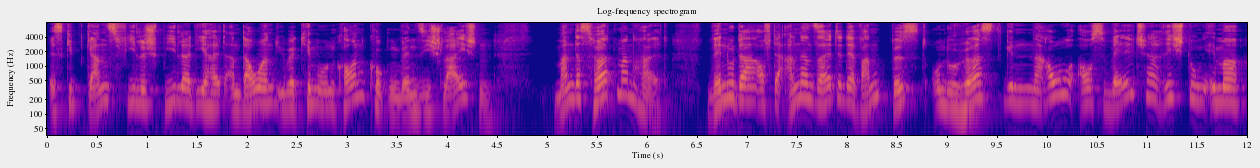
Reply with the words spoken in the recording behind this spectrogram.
Es gibt ganz viele Spieler, die halt andauernd über Kim und Korn gucken, wenn sie schleichen. Mann, das hört man halt. Wenn du da auf der anderen Seite der Wand bist und du hörst genau aus welcher Richtung immer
